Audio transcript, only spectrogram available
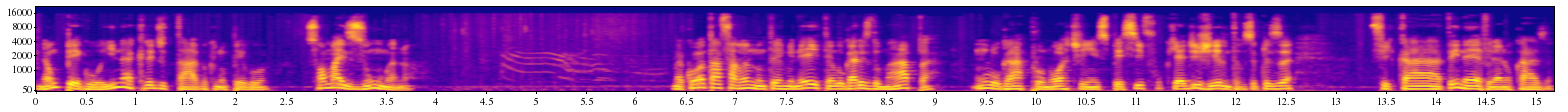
Não pegou. Inacreditável que não pegou. Só mais um, mano. Mas como eu tava falando, não terminei, tem lugares do mapa. Um lugar pro norte em específico que é de gelo. Então você precisa ficar... Tem neve, né, no caso.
